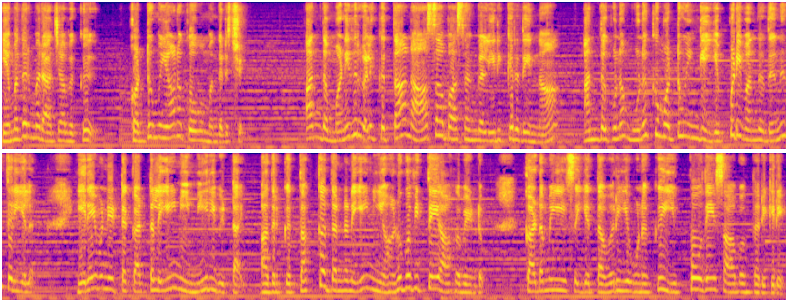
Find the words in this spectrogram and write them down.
யமதர்ம ராஜாவுக்கு கடுமையான கோபம் வந்துடுச்சு. அந்த மனிதர்களுக்குத்தான் ஆசாபாசங்கள் இருக்கிறதுன்னா அந்த குணம் உனக்கு மட்டும் இங்கே எப்படி வந்ததுன்னு தெரியல. இறைவனிட்ட கட்டளையை நீ மீறி விட்டாய் அதற்கு தக்க தண்டனையை நீ அனுபவித்தே ஆக வேண்டும். கடமையை செய்ய தவறிய உனக்கு இப்போதே சாபம் தருகிறேன்.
